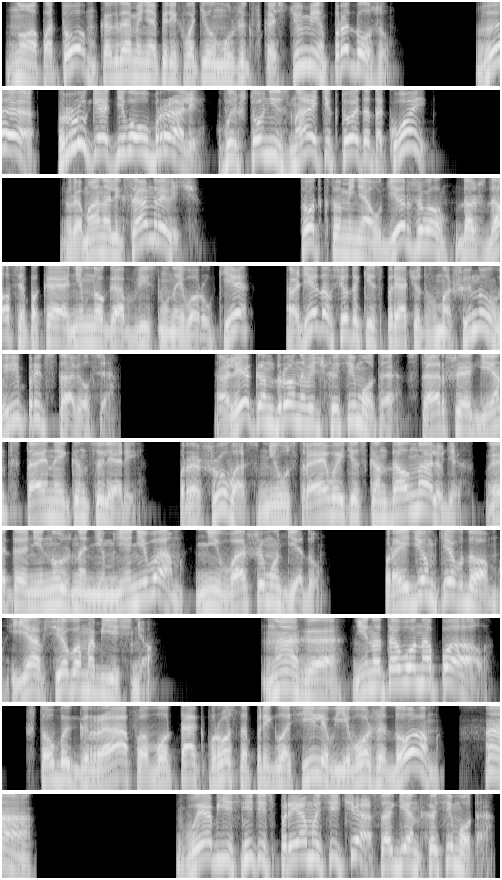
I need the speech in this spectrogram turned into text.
Ну а потом, когда меня перехватил мужик в костюме, продолжил. «Э, руки от него убрали! Вы что, не знаете, кто это такой?» «Роман Александрович?» Тот, кто меня удерживал, дождался, пока я немного обвисну на его руке, а деда все-таки спрячут в машину и представился. Олег Андронович Хасимота, старший агент тайной канцелярии. Прошу вас, не устраивайте скандал на людях. Это не нужно ни мне, ни вам, ни вашему деду. Пройдемте в дом, я все вам объясню. Ага, не на того напал. Чтобы графа вот так просто пригласили в его же дом? А, вы объяснитесь прямо сейчас, агент Хасимота.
